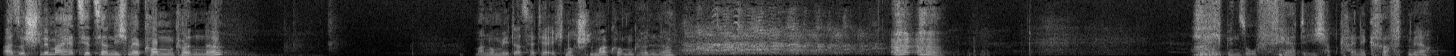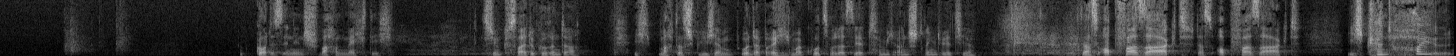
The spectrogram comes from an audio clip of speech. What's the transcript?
Also schlimmer hätte es jetzt ja nicht mehr kommen können, ne? Manometer, das hätte ja echt noch schlimmer kommen können, ne? Ich bin so fertig, ich habe keine Kraft mehr. Gott ist in den Schwachen mächtig. Das ist 2. Korinther. Ich mache das Spielchen, unterbreche ich mal kurz, weil das selbst für mich anstrengend wird hier. Das Opfer sagt, das Opfer sagt, ich könnte heulen.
